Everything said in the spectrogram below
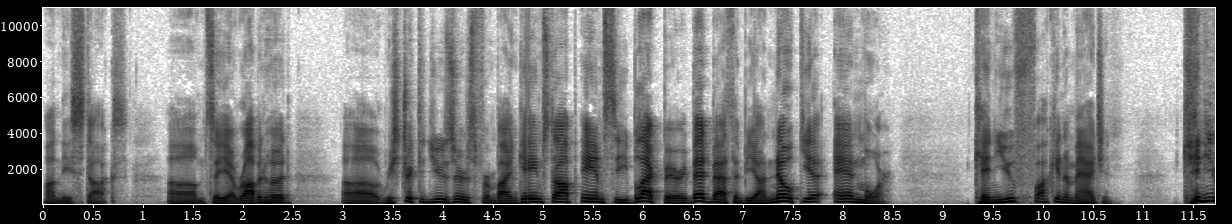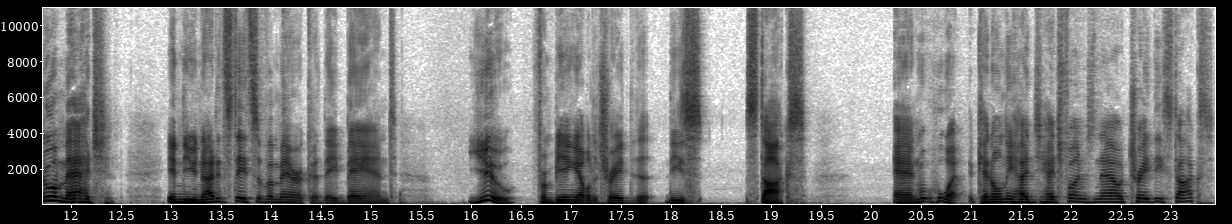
on these stocks. Um, so yeah, Robinhood uh, restricted users from buying GameStop, AMC, BlackBerry, Bed Bath and Beyond, Nokia, and more. Can you fucking imagine? Can you imagine In the United States of America, they banned you from being able to trade the, these stocks. And what can only hedge, hedge funds now trade these stocks?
